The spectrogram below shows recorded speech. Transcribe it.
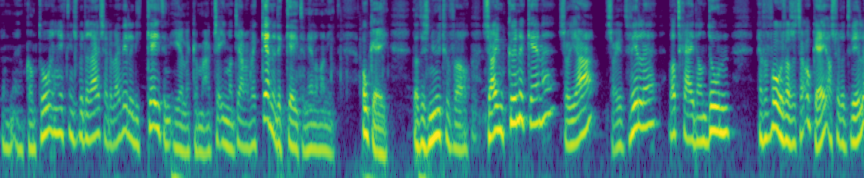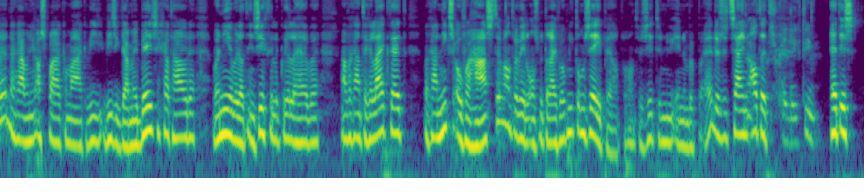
een, een kantoorinrichtingsbedrijf, zeiden wij willen die keten eerlijker maken. Zei iemand, ja, maar wij kennen de keten helemaal niet. Oké, dat is nu het geval. Zou je hem kunnen kennen? Zo ja, zou je het willen? Wat ga je dan doen? En vervolgens was het zo, oké, als we dat willen, dan gaan we nu afspraken maken wie, wie zich daarmee bezig gaat houden, wanneer we dat inzichtelijk willen hebben. Maar we gaan tegelijkertijd, we gaan niks overhaasten, want we willen ons bedrijf ook niet om zeep helpen. Want we zitten nu in een bepaalde... Dus het zijn altijd... Dat is heel legitiem. Het is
